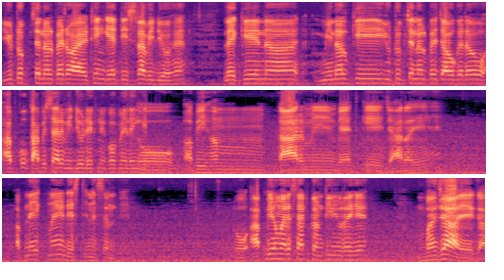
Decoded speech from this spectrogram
यूट्यूब चैनल पे तो आई थिंक ये तीसरा वीडियो है। लेकिन मीनल की यूट्यूब चैनल पे जाओगे तो आपको काफ़ी सारे वीडियो देखने को मिलेंगे। तो अभी हम कार में बैठ के जा रहे हैं। अपने एक नए डेस्टिनेशन पे। तो आप भी हमारे साथ कंटिन्यू रहिए। मज़ा आएगा।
